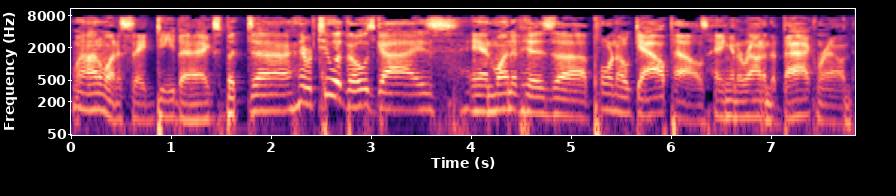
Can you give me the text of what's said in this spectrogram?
well, I don't want to say d-bags, but uh, there were two of those guys and one of his uh, porno gal pals hanging around in the background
